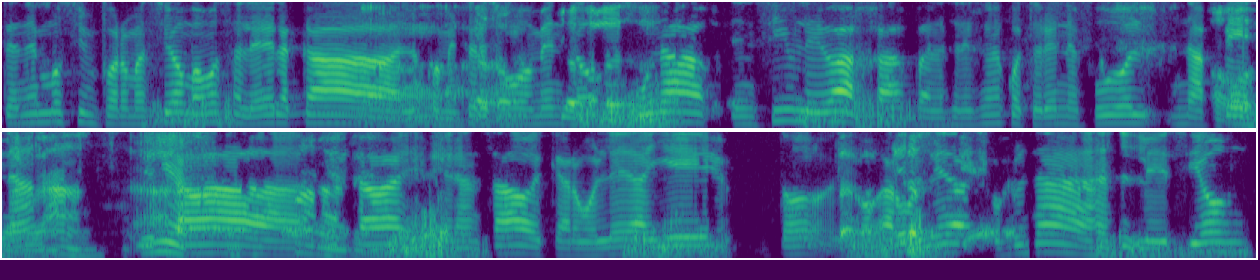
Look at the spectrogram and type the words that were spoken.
Tenemos información, vamos a leer acá No, los comentarios un momento. Una sensible baja para la selección ecuatoriana de fútbol, una Oh, pena. Ah, estaba, yo madre. estaba esperanzado de que Arboleda llegue. todo- Arboleda sufrió una lesión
